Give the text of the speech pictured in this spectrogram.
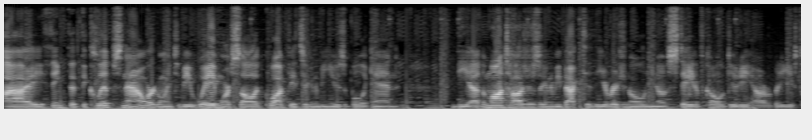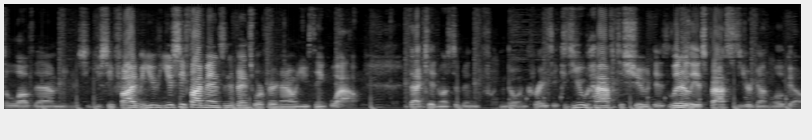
I think that the clips now are going to be way more solid. Quad feeds are going to be usable again. The uh, the montages are going to be back to the original, you know, state of Call of Duty, how everybody used to love them. You, know, you see five, you you see five mans in Advanced Warfare now, and you think, wow, that kid must have been fucking going crazy because you have to shoot as literally as fast as your gun will go,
